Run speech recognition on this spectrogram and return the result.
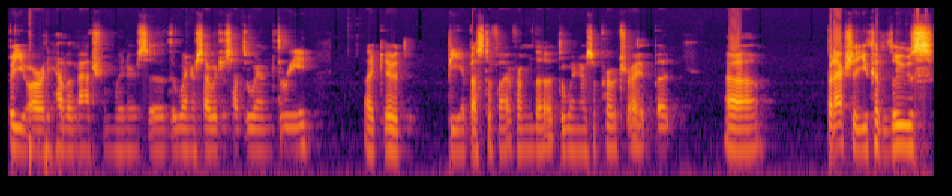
but you already have a match from winner, so the winner side would just have to win three. Like it would be a best of five from the the winner's approach, right? But, uh, but actually, you could lose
